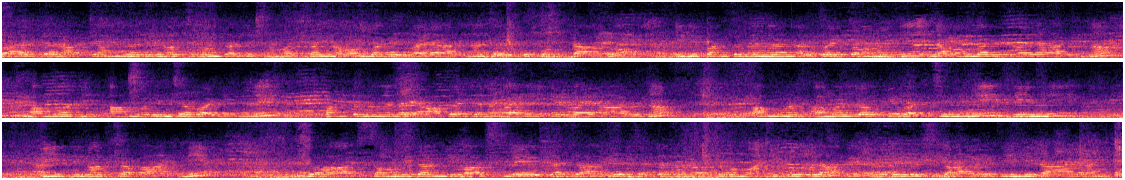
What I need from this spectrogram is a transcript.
భారత రాజ్యాంగ దినోత్సవం ప్రతి సంవత్సరం నవంబర్ ఇరవై ఆరున జరుపుకుంటారు. ఇది పంతొమ్మిది వందల నలభై తొమ్మిది నవంబర్ ఇరవై ఆరున ఆమోది ఆమోదించబడింది. పంతొమ్మిది వందల యాభై జనవరి ఇరవై ఆరున అమ అమల్లోకి వచ్చింది. దీన్ని ఈ దినోత్సవాన్ని సంవిధాన్ దివాస్ లేదా జాతీయ చట్ట దినోత్సవం అని కూడా పిలుస్తారు. దీన్ని రావడానికి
